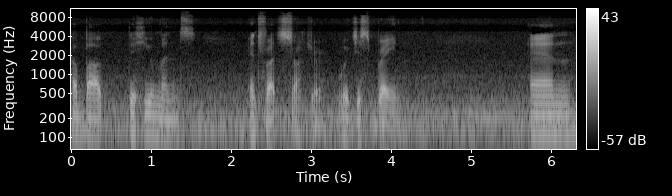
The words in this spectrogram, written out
about the human's infrastructure, which is brain. And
